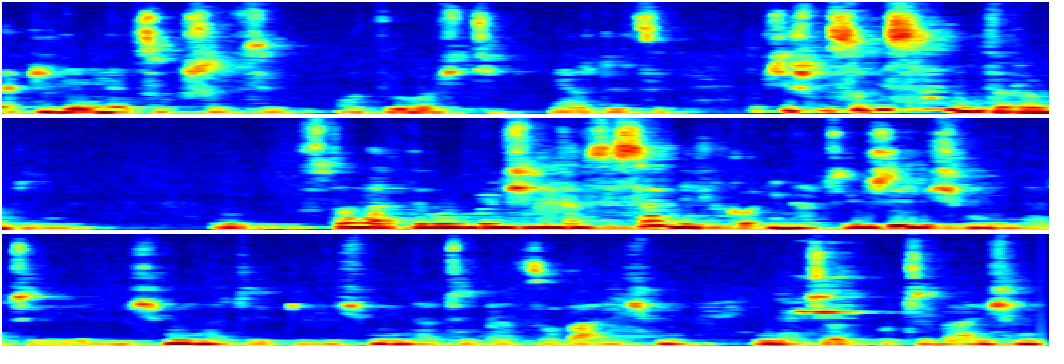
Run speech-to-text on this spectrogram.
Epidemia cukrzycy, otyłości, miażdżycy. To przecież my sobie sami to robimy. Sto lat temu byliśmy tacy sami, tylko inaczej żyliśmy, inaczej jedliśmy, inaczej piliśmy, inaczej pracowaliśmy, inaczej odpoczywaliśmy.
